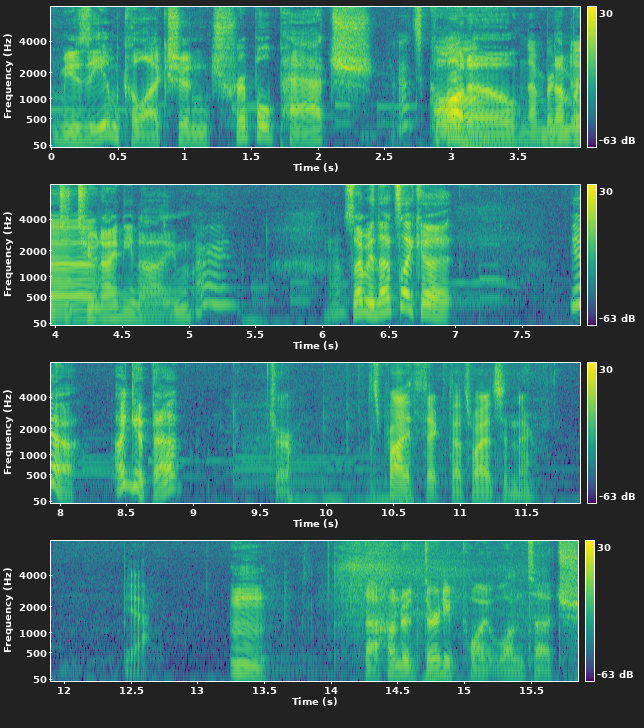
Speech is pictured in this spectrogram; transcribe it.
Museum Collection triple patch That's cool. auto Numbered, numbered uh, to two ninety nine. All right. So I mean, that's like a yeah. I get that. Sure. It's probably thick. That's why it's in there. Yeah. The hundred thirty point one touch.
